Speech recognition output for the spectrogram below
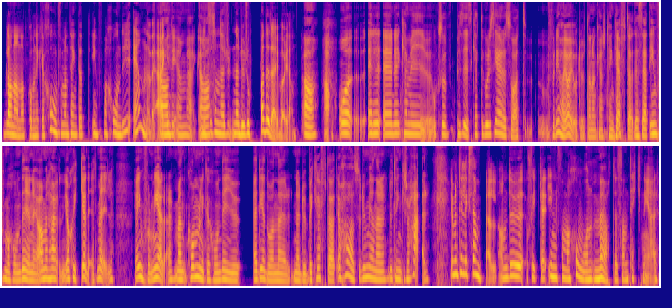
bland annat kommunikation, för man tänkte att information, det är ju en väg. ja, det är en väg. Ja. Lite som när, när du ropade där i början. Ja, Ja. och är det, är det, kan vi också precis kategorisera det så att, för det har jag gjort utan att kanske tänka efter, att jag säger att information det är ju när jag, ja, men här, jag skickar dig ett mejl, jag informerar, men kommunikation det är ju, är det då när, när du bekräftar att, jaha, så du menar, du tänker så här? Ja, men till exempel, om du skickar information, mötesanteckningar.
